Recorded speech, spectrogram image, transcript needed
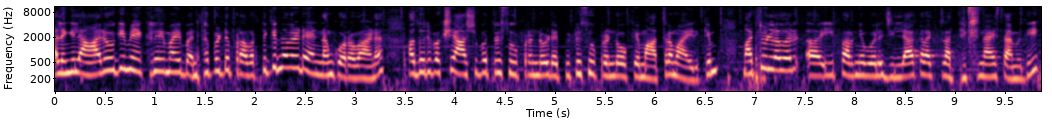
അല്ലെങ്കിൽ ആരോഗ്യ മേഖലയുമായി ബന്ധപ്പെട്ട് പ്രവർത്തിക്കുന്നവരുടെ എണ്ണം കുറവാണ്. അതൊരു പക്ഷേ ആശുപത്രി സൂപ്രണ്ടോ ഡെപ്യൂട്ടി സൂപ്രണ്ടോ ഒക്കെ മാത്രമായിരിക്കും. മറ്റുള്ളവർ ഈ പറഞ്ഞ പോലെ ജില്ലാ കളക്ടർ അധ്യക്ഷനായ സമിതി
